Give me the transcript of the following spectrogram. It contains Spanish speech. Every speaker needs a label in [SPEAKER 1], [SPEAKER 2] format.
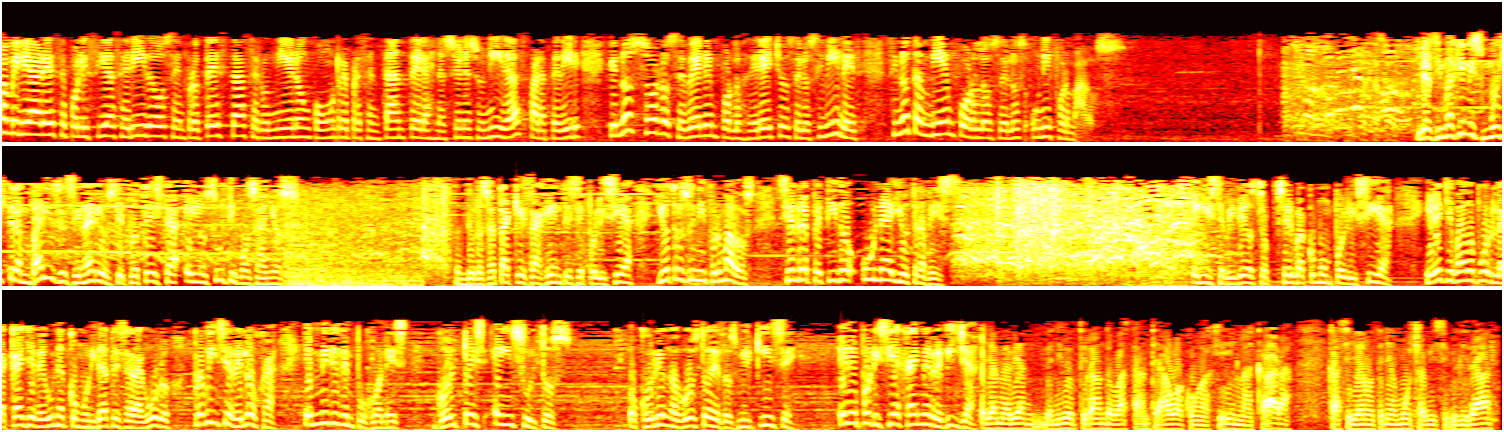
[SPEAKER 1] Familiares de policías heridos en protesta se reunieron con un representante de las Naciones Unidas para pedir que no solo se velen por los derechos de los civiles, sino también por los de los uniformados.
[SPEAKER 2] Las imágenes muestran varios escenarios de protesta en los últimos años, donde los ataques a agentes de policía y otros uniformados se han repetido una y otra vez. En este video se observa cómo un policía era llevado por la calle de una comunidad de Saraguro, provincia de Loja, en medio de empujones, golpes e insultos. Ocurrió en agosto de 2015. Era el policía Jaime Revilla.
[SPEAKER 3] Ya me habían venido tirando bastante agua con aquí en la cara, casi ya no tenía mucha visibilidad.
